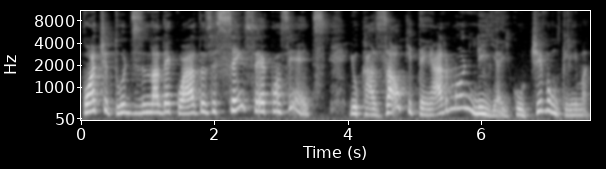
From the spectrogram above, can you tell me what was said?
com atitudes inadequadas e sem ser conscientes. E o casal que tem harmonia e cultiva um clima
